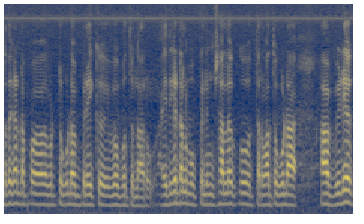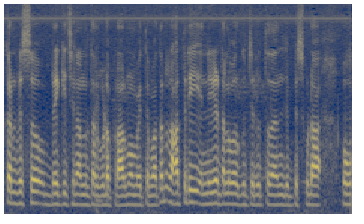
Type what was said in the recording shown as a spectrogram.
అర్ధగంట పాటు కూడా బ్రేక్ ఇవ్వబోతున్నారు. ఐదు గంటల ముప్పై నిమిషాలకు తర్వాత కూడా ఆ వీడియో కాన్ఫరెన్స్ బ్రేక్ ఇచ్చిన అనంతరం కూడా ప్రారంభమైతే మాత్రం రాత్రి ఎన్ని గంటల వరకు జరుగుతుందని చెప్పేసి కూడా ఒక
